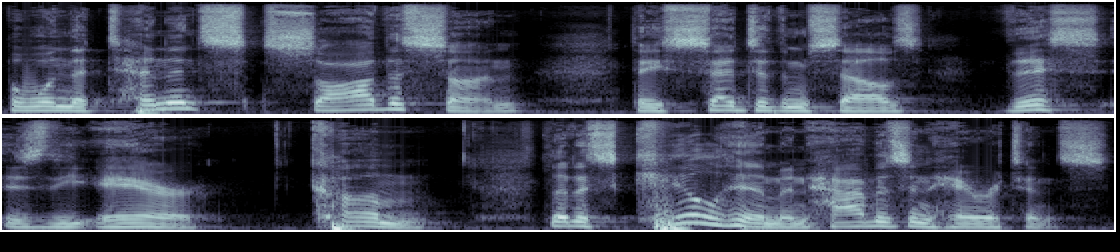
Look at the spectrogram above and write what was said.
But when the tenants saw the son, they said to themselves, This is the heir. Come, let us kill him and have his inheritance.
